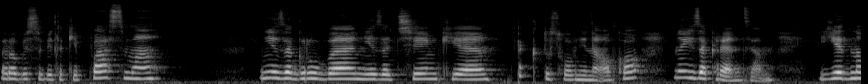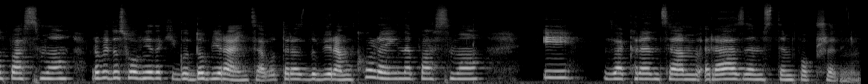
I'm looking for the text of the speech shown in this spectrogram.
robię sobie takie pasma, nie za grube, nie za cienkie, tak dosłownie na oko, no i zakręcam. Jedno pasmo, robię dosłownie takiego dobierańca, bo teraz dobieram kolejne pasmo i zakręcam razem z tym poprzednim.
